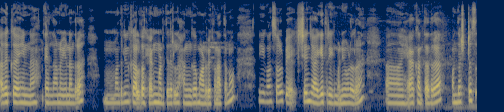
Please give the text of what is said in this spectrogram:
ಅದಕ್ಕೆ ಇನ್ನು ಎಲ್ಲನೂ ಏನಂದ್ರೆ, ಮೊದಲಿನ ಕಾಲ್ದಾಗ ಹೆಂಗೆ ಮಾಡ್ತಿದ್ರಲ್ಲ ಹಂಗೆ ಮಾಡ್ಬೇಕನ್ನತನು ಈಗ ಒಂದು ಸ್ವಲ್ಪ ಎಕ್ಸ್ಚೇಂಜ್ ಆಗೈತೆ ರೀ ಈಗ ಮನೆಯೊಳಗೆ. ಯಾಕಂತಂದ್ರೆ ಒಂದಷ್ಟು ಸ್,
